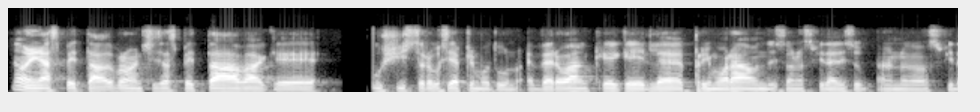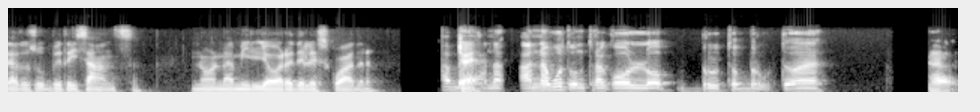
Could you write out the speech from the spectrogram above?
non inaspettato, però non ci si aspettava che uscissero così al primo turno. È vero anche che il primo round si sono sfidati sub- hanno sfidato subito i Suns, non la migliore delle squadre. Vabbè, Cioè- hanno, hanno avuto un tracollo brutto brutto, eh. Eh,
